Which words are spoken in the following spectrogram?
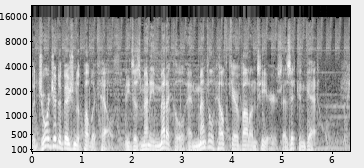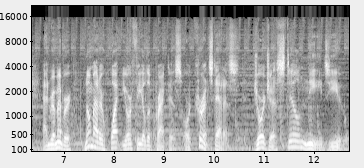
The Georgia Division of Public Health needs as many medical and mental health care volunteers as it can get. And remember, no matter what your field of practice or current status, Georgia still needs you.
